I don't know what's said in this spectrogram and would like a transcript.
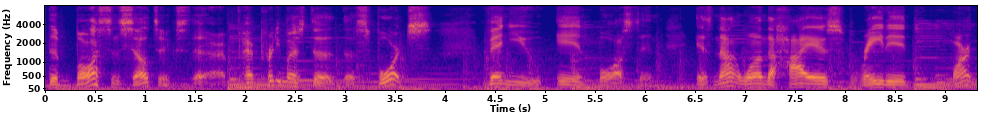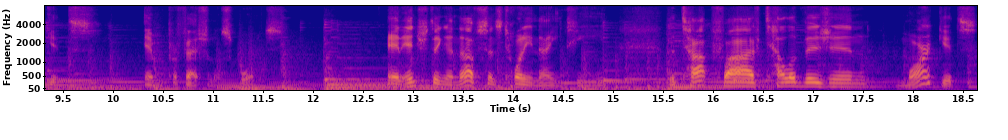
the Boston Celtics uh, are pretty much the the sports venue in Boston is not one of the highest rated markets in professional sports. And interesting enough, since 2019, the top five television markets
